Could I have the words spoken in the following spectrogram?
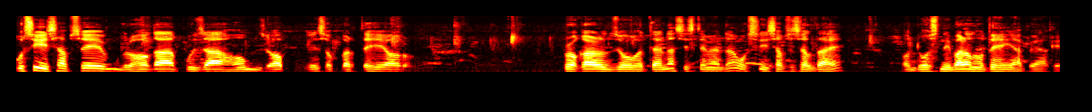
उसी हिसाब से ग्रहों का पूजा, होम, जॉब ये सब करते हैं और प्रकार जो होता है ना, सिस्टम है ना, उसी हिसाब से चलता है और दोष निवारण होते हैं यहाँ पे आके।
